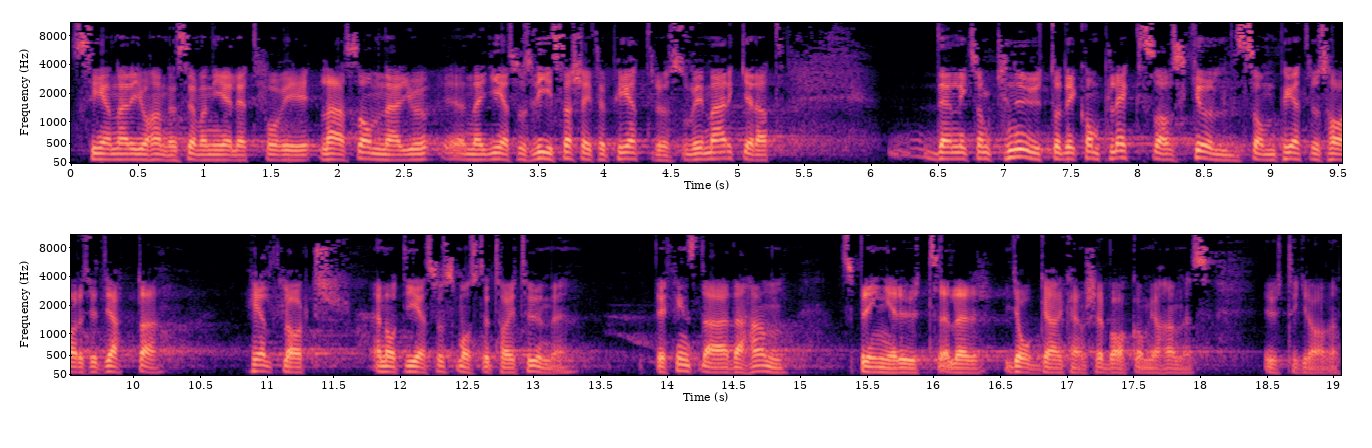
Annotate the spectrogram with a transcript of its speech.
Senare i Johannes evangeliet får vi läsa om när, eh, när Jesus visar sig för Petrus och vi märker att den liksom knut och det komplex av skuld som Petrus har i sitt hjärta helt klart är något Jesus måste ta itu med. Det finns där, där han springer ut eller joggar kanske bakom Johannes ut i graven.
